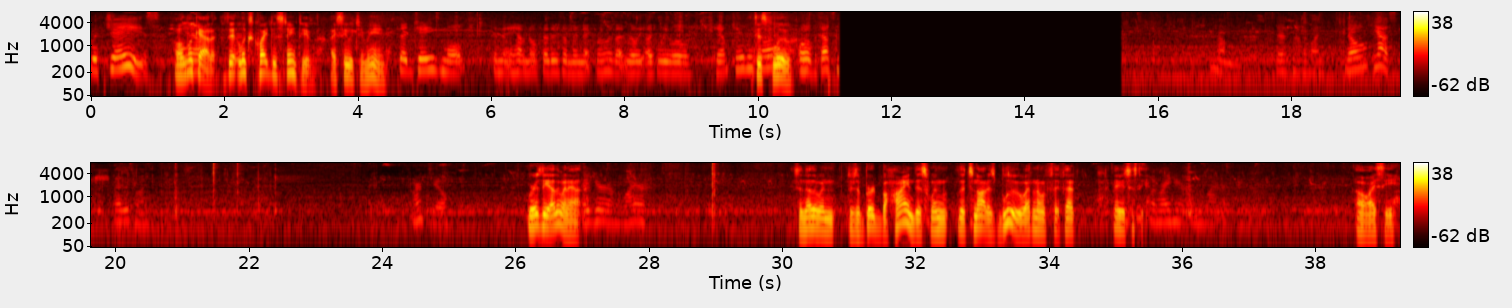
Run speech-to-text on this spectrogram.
with jays. Oh, look know, at it. It looks quite distinctive. I see what you mean. That jays molt, and they have no feathers on their neck. Remember that really ugly little camp jay we Just saw? flew. Oh, but that's. Oh, there's another one. No? Yes, that is one. Aren't you? Where's the other one at? Right here on the wire. There's another one. There's a bird behind this one that's not as blue. I don't know if that, if that maybe it's just the. one right here on the wire. Oh, I see.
